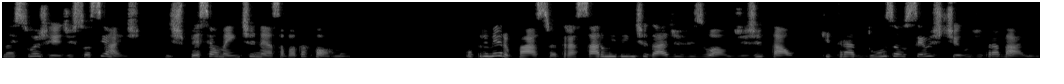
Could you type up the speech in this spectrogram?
nas suas redes sociais, especialmente nessa plataforma. O primeiro passo é traçar uma identidade visual digital que traduza o seu estilo de trabalho.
